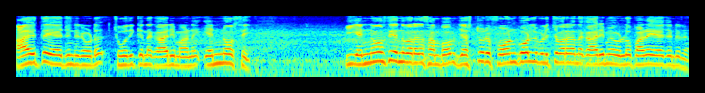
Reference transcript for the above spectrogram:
ആദ്യത്തെ ഏജന്റിനോട് ചോദിക്കുന്ന കാര്യമാണ് എൻ ഒ സി ഈ എൻ ഒ സി എന്ന് പറയുന്ന സംഭവം ജസ്റ്റ് ഒരു ഫോൺ കോളിൽ വിളിച്ചു പറയുന്ന കാര്യമേ ഉള്ളൂ പഴയ ഏജന്റിന്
